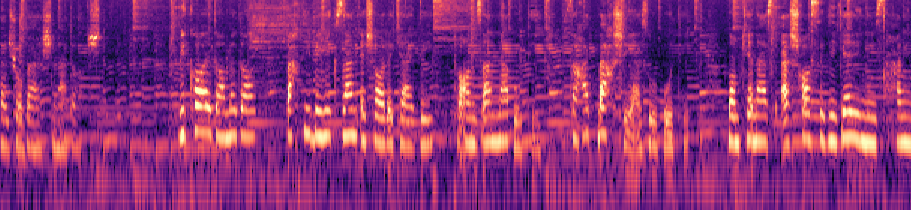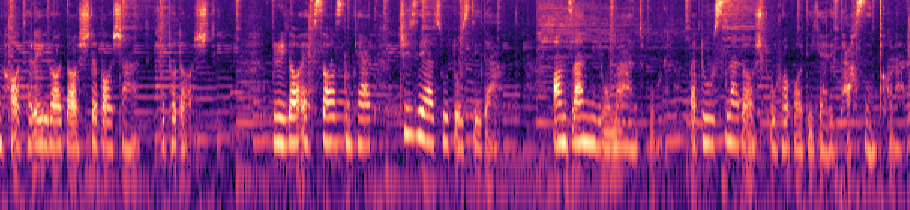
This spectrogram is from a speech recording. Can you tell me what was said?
تجربهش نداشت. ویکا ادامه داد وقتی به یک زن اشاره کردی تو آن زن نبودی فقط بخشی از او بودی. ممکن است اشخاص دیگری نیز همین خاطره ای را داشته باشند که تو داشتی. ریدا احساس می‌کرد چیزی از او دزدیدند. آن زن نیرومند بود و دوست نداشت او را با دیگری تقسیم کند.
